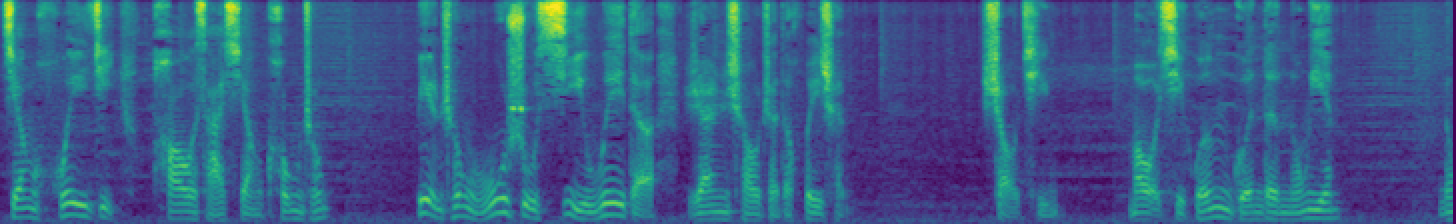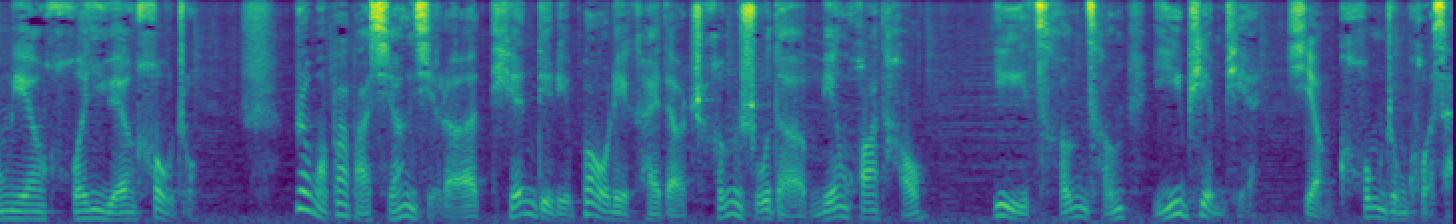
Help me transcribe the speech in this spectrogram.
将灰烬抛洒向空中，变成无数细微的燃烧着的灰尘。少顷，冒起滚滚的浓烟，浓烟浑圆厚重。让我爸爸想起了田地里爆裂开的成熟的棉花桃，一层层、一片片向空中扩散。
